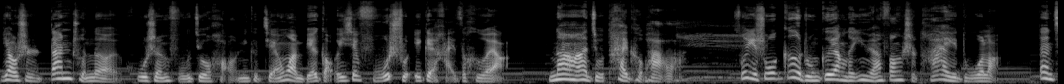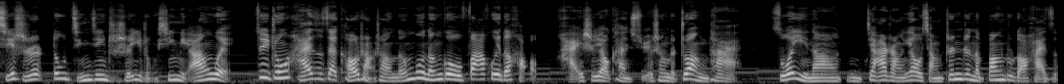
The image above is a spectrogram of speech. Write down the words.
要是单纯的护身符就好，你可千万别搞一些符水给孩子喝呀，那就太可怕了。所以说，各种各样的应援方式太多了，但其实都仅仅只是一种心理安慰。最终，孩子在考场上能不能够发挥得好，还是要看学生的状态。所以呢，你家长要想真正的帮助到孩子，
